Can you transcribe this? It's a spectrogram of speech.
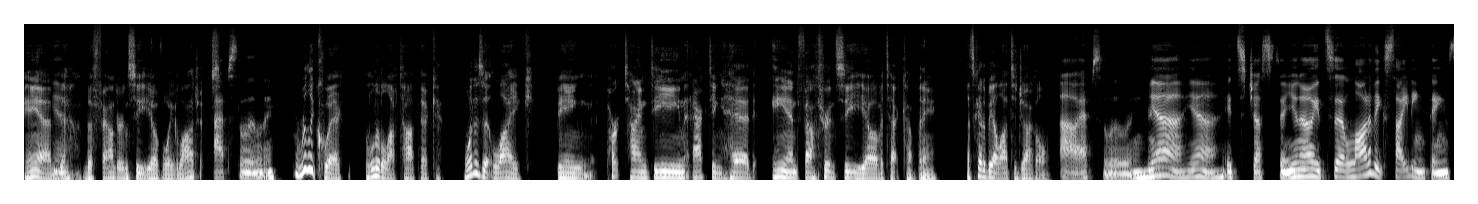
and yeah. the founder and CEO of WaveLogix. Absolutely. Really quick, a little off topic. What is it like being part-time dean, acting head, and founder and CEO of a tech company? That's got to be a lot to juggle. Oh, absolutely. Yeah. Yeah, yeah. It's just, uh, you know, it's a lot of exciting things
